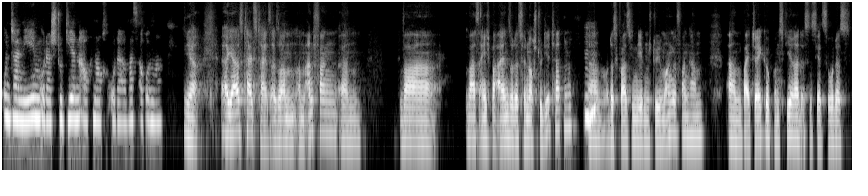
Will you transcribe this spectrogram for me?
Unternehmen oder studieren auch noch oder was auch immer? Ja, äh, ja, es teils, teils. Also am, am Anfang ähm, war, war es eigentlich bei allen so, dass wir noch studiert hatten mhm. ähm, und das quasi neben dem Studium angefangen haben. Ähm, bei Jacob und Stirat ist es jetzt so, dass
